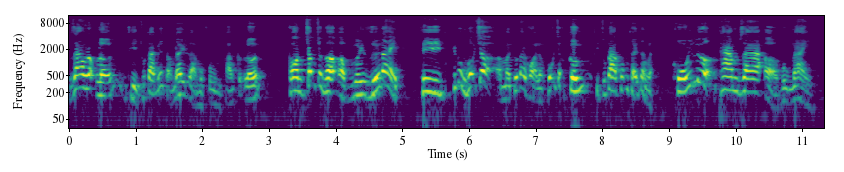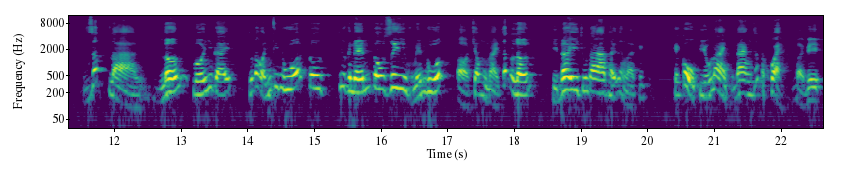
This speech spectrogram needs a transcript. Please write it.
dao động lớn. Thì chúng ta biết rằng đây là một vùng kháng cự lớn. Còn trong trường hợp ở dưới dưới này thì cái vùng hỗ trợ mà chúng ta gọi là hỗ trợ cứng thì chúng ta cũng thấy rằng là khối lượng tham gia ở vùng này rất là lớn với những cái, chúng ta gọi những cái búa đô, như cái nến doji hoặc nến búa ở trong vùng này rất là lớn. Thì đây chúng ta thấy rằng là cái cái cổ phiếu này đang rất là khỏe, bởi vì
